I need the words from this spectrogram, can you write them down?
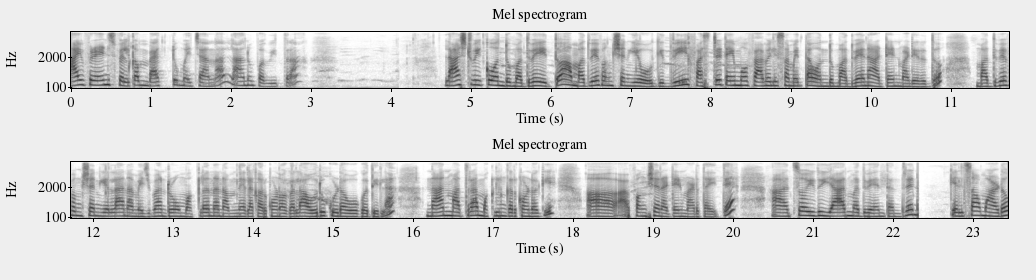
Hi friends welcome back to my channel ನಾನು ಪವಿತ್ರ. ಲಾಸ್ಟ್ ವೀಕು ಒಂದು ಮದುವೆ ಇತ್ತು. ಆ ಮದುವೆ ಫಂಕ್ಷನ್ಗೆ ಹೋಗಿದ್ವಿ. ಫಸ್ಟ್ ಟೈಮು ಫ್ಯಾಮಿಲಿ ಸಮೇತ ಒಂದು ಮದುವೆನ ಅಟೆಂಡ್ ಮಾಡಿರೋದು. ಮದುವೆ ಫಂಕ್ಷನ್ಗೆಲ್ಲ ನಮ್ಮ ಯಜಮಾನ್ರು ಮಕ್ಕಳನ್ನ ನಮ್ಮನ್ನೆಲ್ಲ ಕರ್ಕೊಂಡು ಹೋಗಲ್ಲ. ಅವರು ಕೂಡ ಹೋಗೋದಿಲ್ಲ. ನಾನು ಮಾತ್ರ ಮಕ್ಳನ್ನ ಕರ್ಕೊಂಡೋಗಿ ಆ ಫಂಕ್ಷನ್ ಅಟೆಂಡ್ ಮಾಡ್ತಾಯಿದ್ದೆ ಸೊ ಇದು ಯಾರ ಮದುವೆ ಅಂತಂದರೆ, ಕೆಲಸ ಮಾಡೋ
